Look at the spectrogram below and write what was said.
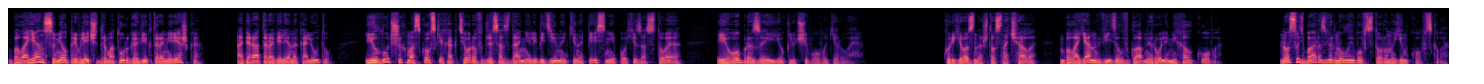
Балаян сумел привлечь драматурга Виктора Мирешка, оператора Велена Калюту, и лучших московских актеров для создания лебединой кинопесни эпохи застоя и образа ее ключевого героя. Курьезно, что сначала Балаян видел в главной роли Михалкова, но судьба развернула его в сторону Янковского.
